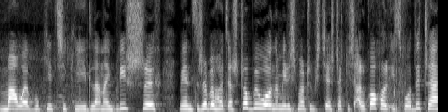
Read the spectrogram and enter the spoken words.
małe bukieciki dla najbliższych, więc żeby chociaż to było, no mieliśmy oczywiście jeszcze jakiś alkohol i słodycze,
